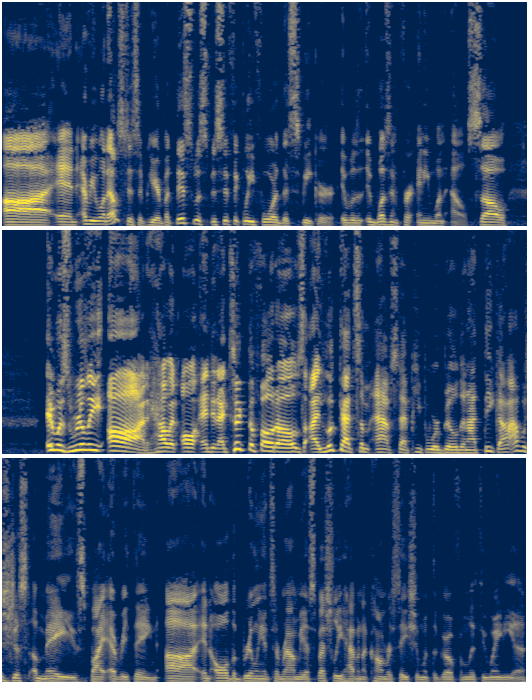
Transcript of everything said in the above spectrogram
uh, and everyone else disappeared. But this was specifically for the speaker. It was, it wasn't for anyone else. So it was really odd how it all ended. I took the photos. I looked at some apps that people were building. I think I, was just amazed by everything uh, and all the brilliance around me, especially having a conversation with the girl from Lithuania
